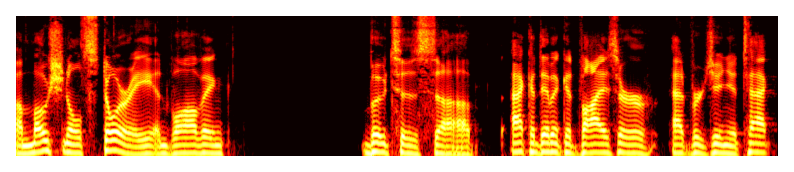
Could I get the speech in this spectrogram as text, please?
emotional story involving Boots's uh, academic advisor at Virginia Tech,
